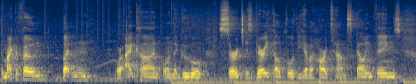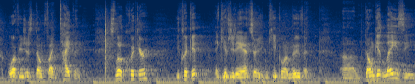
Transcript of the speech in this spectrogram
The microphone button or icon on the Google search is very helpful if you have a hard time spelling things or if you just don't like typing. It's a little quicker. You click it, it gives you the answer, you can keep on moving. Um, don't get lazy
